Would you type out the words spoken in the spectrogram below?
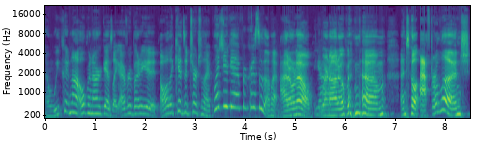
And we could not open our gifts. Like everybody, all the kids at church were like, "What'd you get for Christmas?" I'm like, "I don't know. Yeah. We're not opening them until after lunch.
